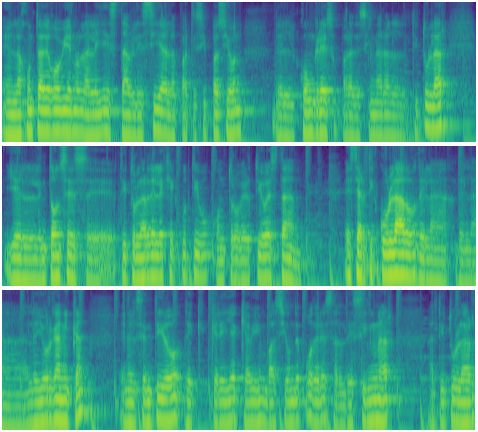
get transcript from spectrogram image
En la junta de gobierno la ley establecía la participación del Congreso para designar al titular y el entonces eh, titular del Ejecutivo controvertió esta, este articulado de la, de la ley orgánica en el sentido de que creía que había invasión de poderes al designar al titular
